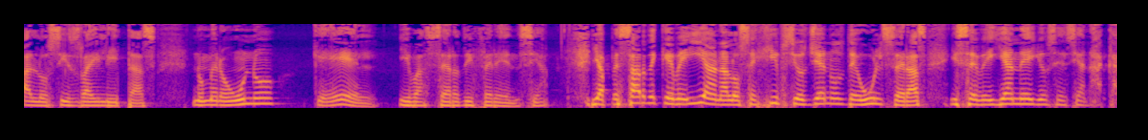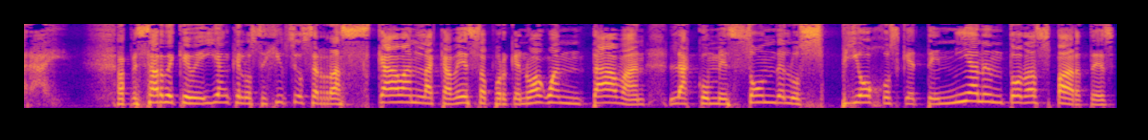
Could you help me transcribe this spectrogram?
a los israelitas, número uno, que Él iba a hacer diferencia. Y a pesar de que veían a los egipcios llenos de úlceras y se veían ellos y decían, ah, caray. A pesar de que veían que los egipcios se rascaban la cabeza porque no aguantaban la comezón de los piojos que tenían en todas partes,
